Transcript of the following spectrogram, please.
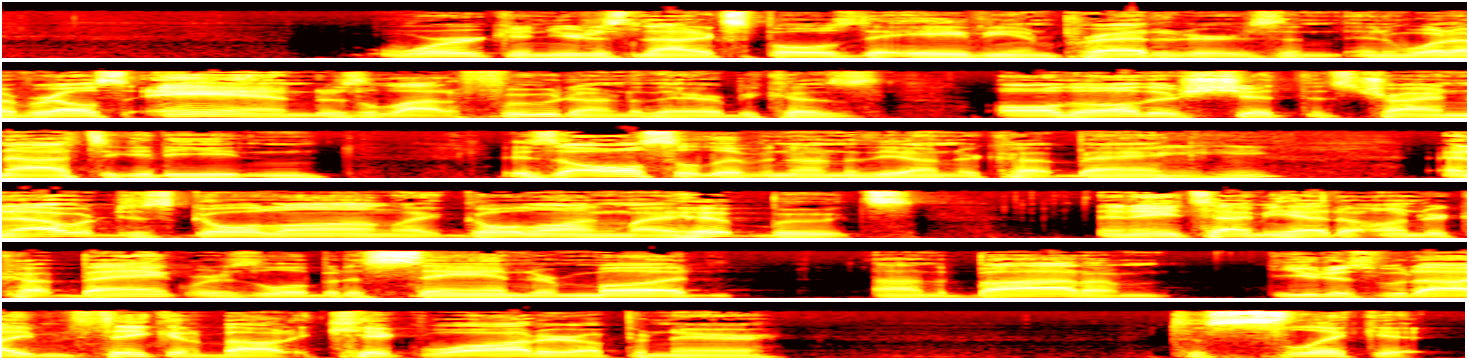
working, you're just not exposed to avian predators and, and whatever else. And there's a lot of food under there because all the other shit that's trying not to get eaten is also living under the undercut bank. Mm-hmm. And I would just go along, like go along my hip boots. And anytime you had an undercut bank where there's a little bit of sand or mud on the bottom, you just without even thinking about it, kick water up in there to slick it.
